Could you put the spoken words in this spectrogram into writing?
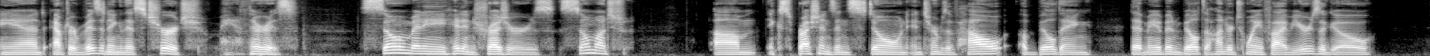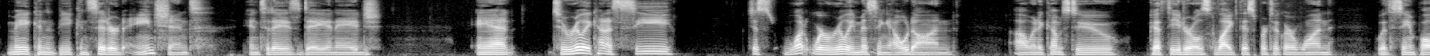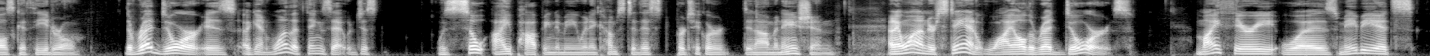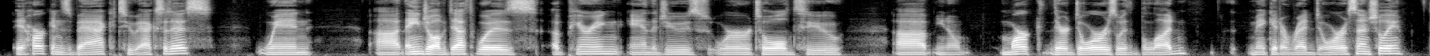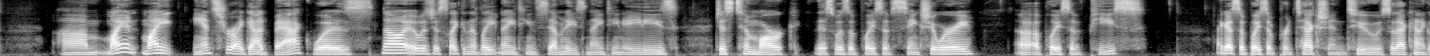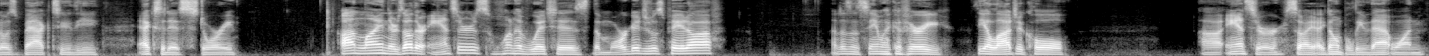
And after visiting this church, man, there is so many hidden treasures, so much um, expressions in stone in terms of how a building that may have been built 125 years ago may can be considered ancient in today's day and age. And to really kind of see just what we're really missing out on uh, when it comes to cathedrals like this particular one with St. Paul's Cathedral. The red door is, again, one of the things that just was so eye popping to me when it comes to this particular denomination. And I want to understand why all the red doors. My theory was maybe it's it harkens back to Exodus when uh, the angel of death was appearing and the Jews were told to, uh, you know, mark their doors with blood, make it a red door essentially. Um, my my answer I got back was no, it was just like in the late 1970s, 1980s, just to mark this was a place of sanctuary, uh, a place of peace. I guess a place of protection too. So that kind of goes back to the Exodus story. Online, there's other answers, one of which is the mortgage was paid off. That doesn't seem like a very theological uh, answer, so I, I, don't believe that one.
